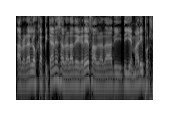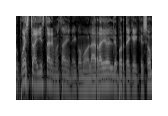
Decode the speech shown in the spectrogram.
Hablarán los capitanes, hablará de Gref, hablará DJ Mari, por supuesto, ahí estaremos también, ¿eh? como la radio del deporte que, que somos,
